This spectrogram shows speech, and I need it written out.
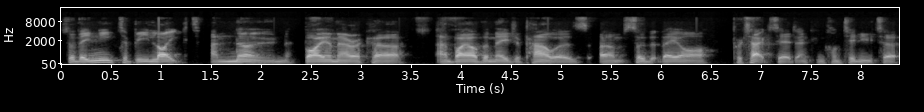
So they need to be liked and known by America and by other major powers um, so that they are protected and can continue to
